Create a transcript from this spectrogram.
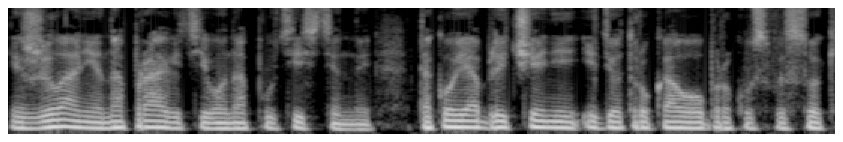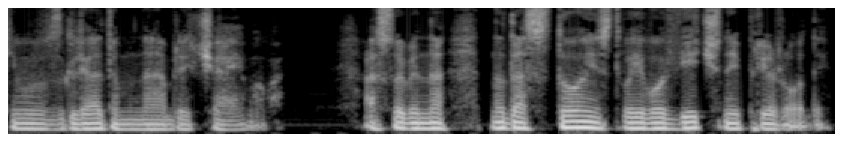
Из желания направить его на путь истинный, такое обличение идет рука об руку с высоким взглядом на обличаемого, особенно на достоинство его вечной природы.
